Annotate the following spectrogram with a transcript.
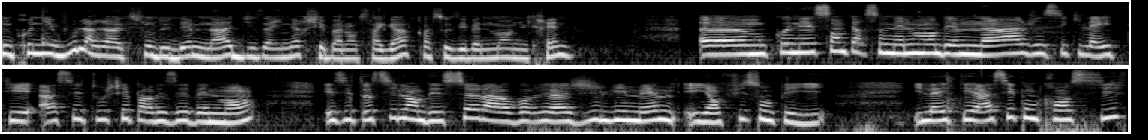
Comprenez-vous la réaction de Demna, designer chez Balenciaga, face aux événements en Ukraine? Euh, connaissant personnellement Demna, je sais qu'il a été assez touché par les événements et c'est aussi l'un des seuls à avoir réagi lui-même ayant fui son pays. Il a été assez compréhensif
